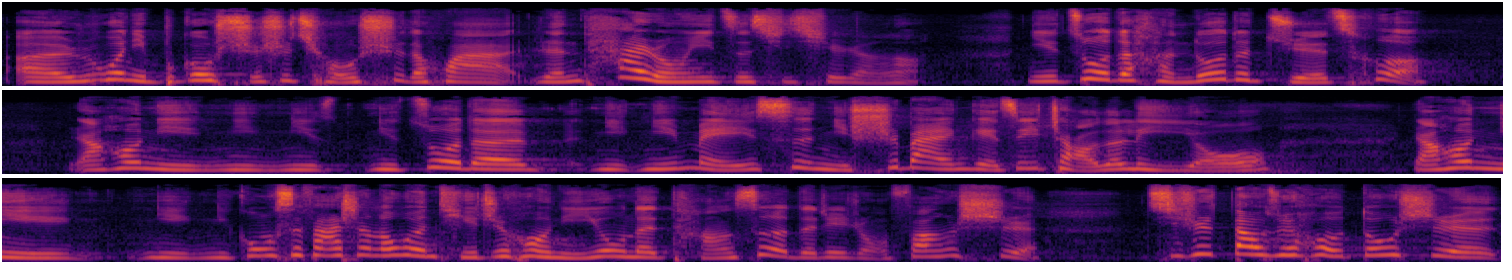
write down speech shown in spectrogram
呃，如果你不够实事求是的话，人太容易自欺欺人了。你做的很多的决策，然后你你你你做的你你每一次你失败，你给自己找的理由。然后你你你公司发生了问题之后，你用的搪塞的这种方式，其实到最后都是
